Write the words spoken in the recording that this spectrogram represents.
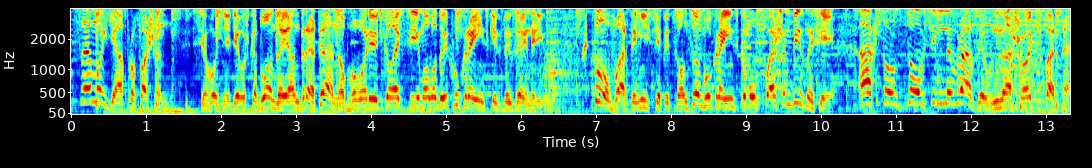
Це моя профешн. Сьогодні дівушка Блонда і Андре Тан обговорюють колекції молодих українських дизайнерів. Хто вартий місця під сонцем в українському фешн-бізнесі? А хто зовсім не вразив нашого експерта?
